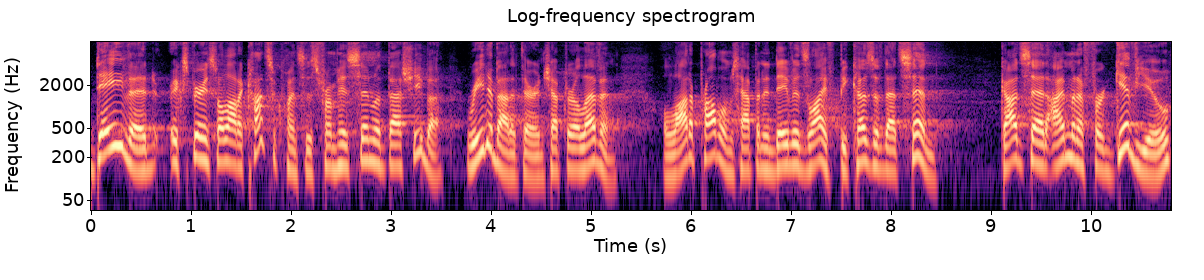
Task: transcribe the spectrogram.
David experienced a lot of consequences from his sin with Bathsheba. Read about it there in chapter 11. A lot of problems happened in David's life because of that sin. God said, I'm going to forgive you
